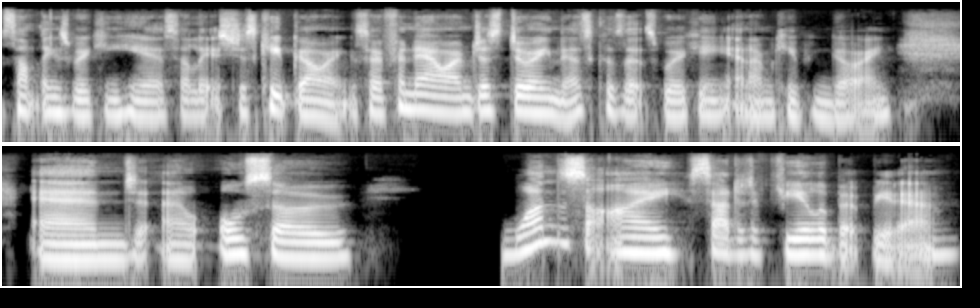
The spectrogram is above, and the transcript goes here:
something's working here. So let's just keep going. So for now, I'm just doing this because it's working and I'm keeping going. And uh, also, once I started to feel a bit better,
